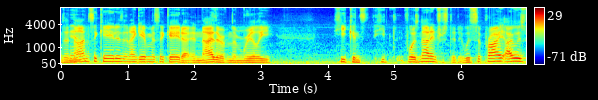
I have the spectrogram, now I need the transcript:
the Yeah. non cicadas, and I gave him a cicada, and neither of them really. He can he was not interested. It was surprise. I was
